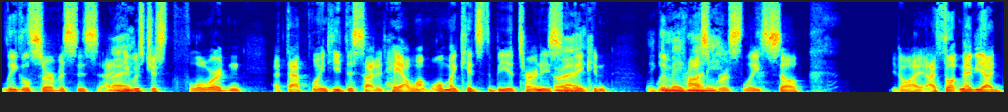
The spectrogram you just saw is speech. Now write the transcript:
legal services, uh, right. he was just floored and at that point he decided, "Hey, I want all my kids to be attorneys so they can they live can prosperously." Money. So, you know, I, I thought maybe I'd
